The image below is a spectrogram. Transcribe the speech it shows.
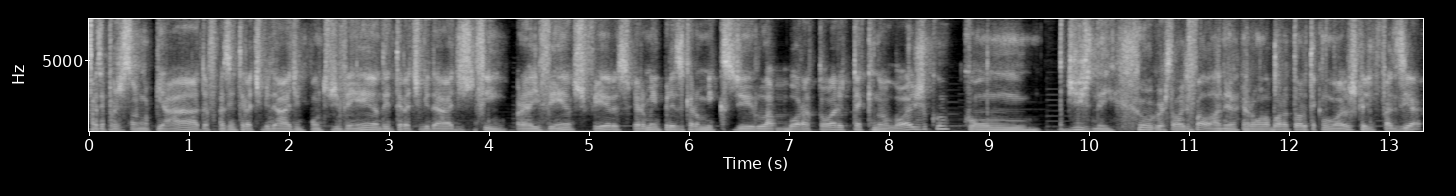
fazer projeção de uma piada, fazer interatividade em ponto de venda, interatividade, enfim, para eventos, feiras. Era uma empresa que era um mix de laboratório tecnológico com Disney, como eu gostava de falar, né? Era um laboratório tecnológico que a gente fazia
